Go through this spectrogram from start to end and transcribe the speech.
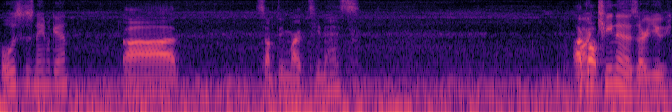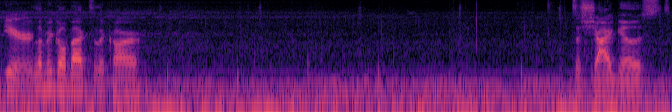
What was his name again? Uh, something Martinez. Go, Martinez, are you here? let me go back to the car. It's a shy ghost.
